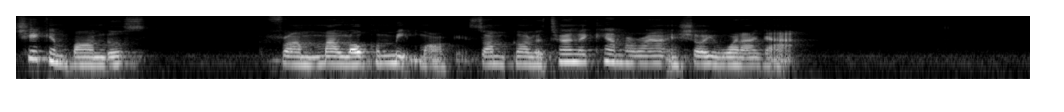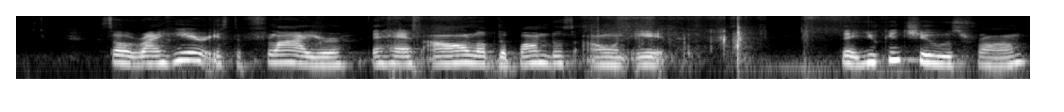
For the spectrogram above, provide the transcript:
chicken bundles from my local meat market. So I'm going to turn the camera around and show you what I got. So right here is the flyer that has all of the bundles on it that you can choose from.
